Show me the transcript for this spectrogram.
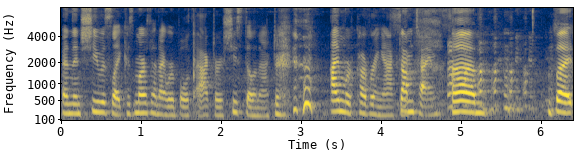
And then she was like, because Martha and I were both actors. She's still an actor. I'm recovering actor. Sometimes. Um, but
